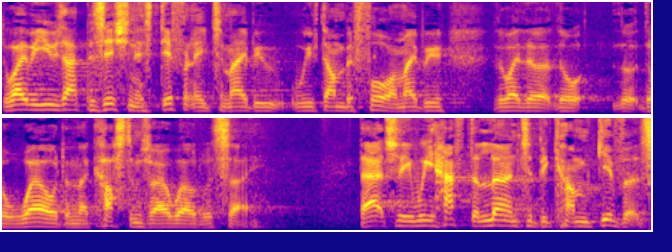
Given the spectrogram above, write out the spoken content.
the way we use our position is differently to maybe we've done before, or maybe the way the, the, the world and the customs of our world would say. That actually we have to learn to become givers.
